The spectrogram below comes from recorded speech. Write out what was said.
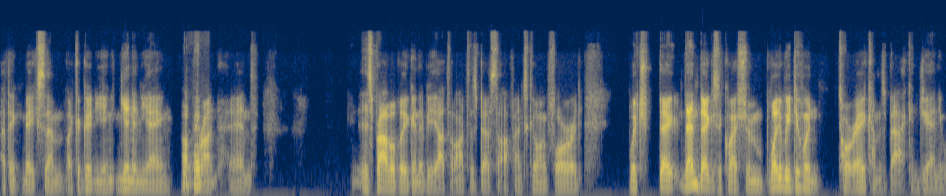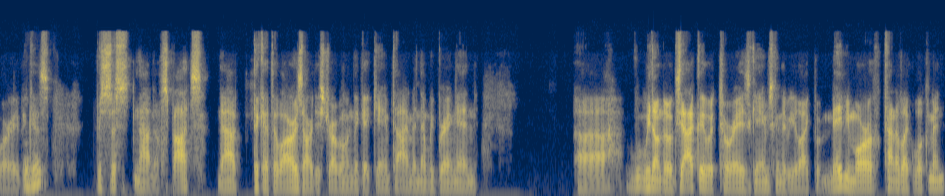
I think, makes them like a good yin, yin and yang up okay. front, and is probably going to be Atalanta's best offense going forward which then begs the question: What do we do when Toure comes back in January? Mm-hmm. Because mm-hmm. There's just not enough spots now. De Ketelaere is already struggling to get game time, and then we bring in. Uh, we don't know exactly what Toure's game is going to be like, but maybe more kind of like Lookman,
